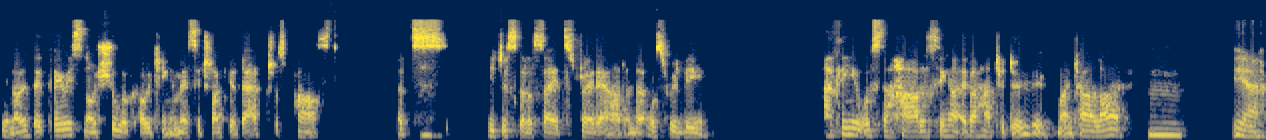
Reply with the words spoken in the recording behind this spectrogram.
you know, that there is no sugarcoating a message like your dad just passed. That's, mm. you just got to say it straight out. And that was really, I think it was the hardest thing I ever had to do my entire life. Mm. Yeah,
